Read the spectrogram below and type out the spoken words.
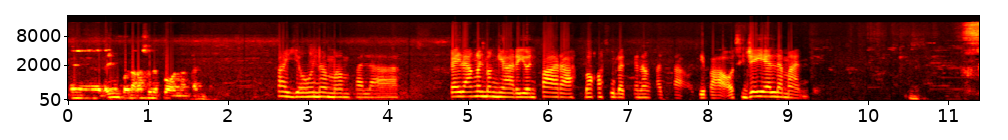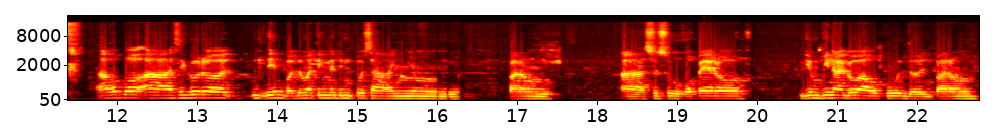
And ayun po, nakasulat po ako ng kanta. Ayaw naman pala. Kailangan mangyari yon para makasulat ka ng kanta. Di ba? O si JL naman. Ako po, ah siguro, yun po, dumating na din po sa akin yung parang ah, susuko. Pero yung ginagawa ko po doon, parang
